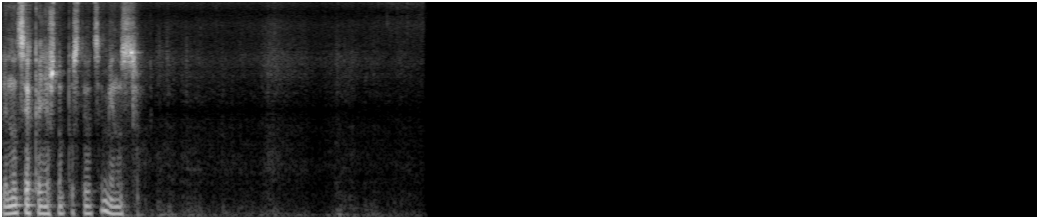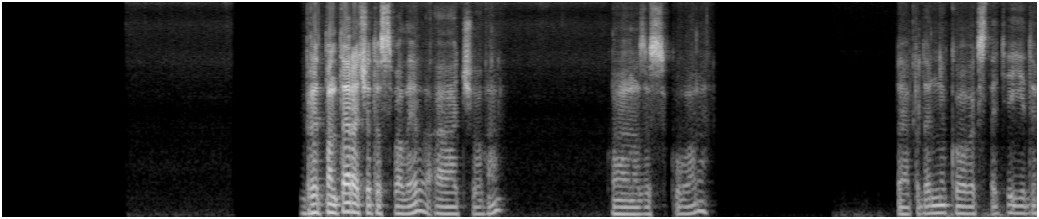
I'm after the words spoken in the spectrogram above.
Блін, ну це звісно, пустив. Це мінус. Бред Пантера що-то свалила, а чого? Кого вона засикувала? Так, подальнікове, кстати, їде.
